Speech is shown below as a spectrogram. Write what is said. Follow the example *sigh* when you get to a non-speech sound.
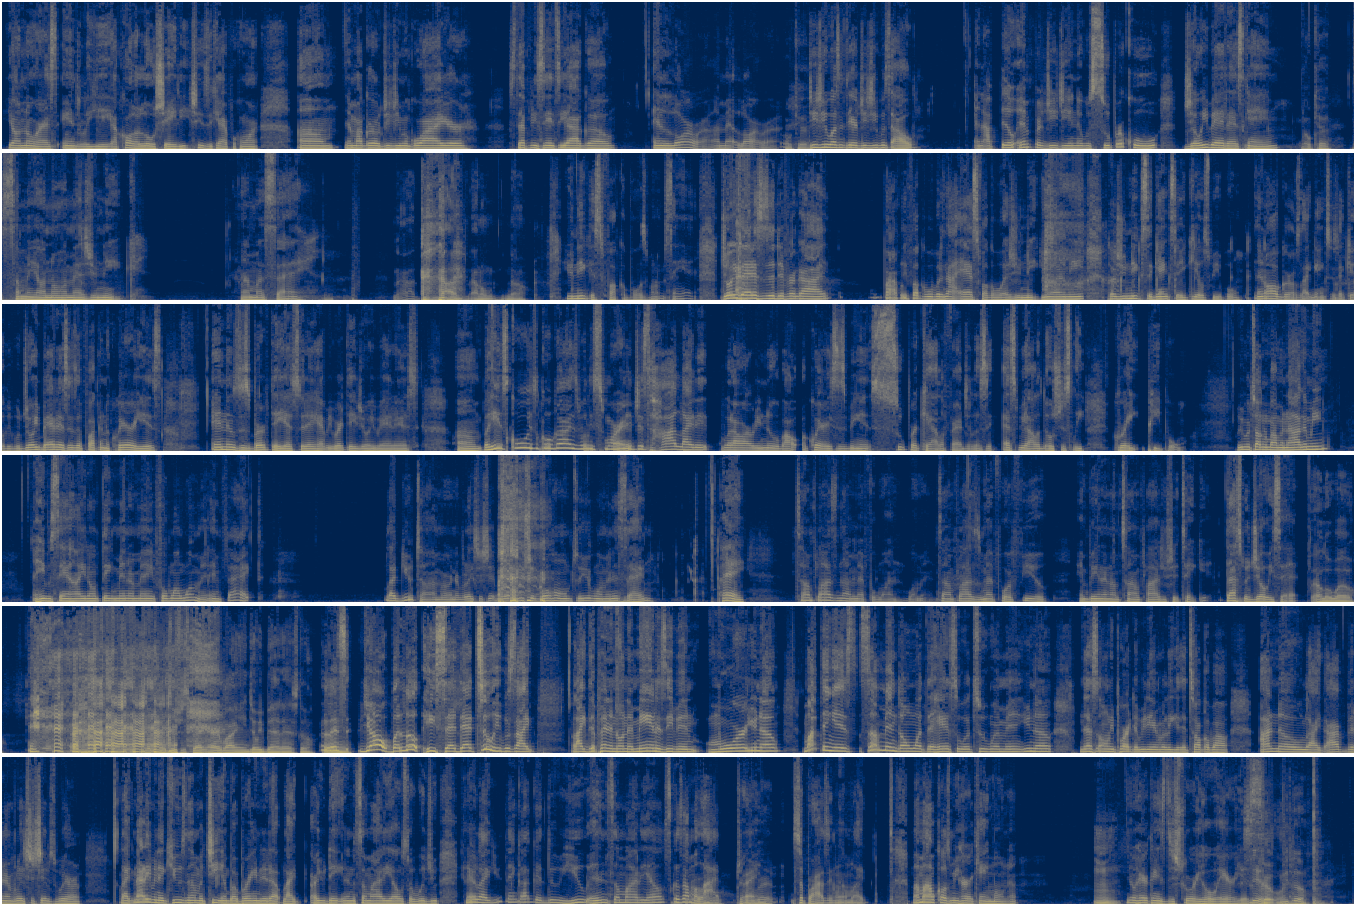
y'all know her as Angela Yee. I call her Little Shady. She's a Capricorn. Um, and my girl Gigi Maguire, Stephanie Santiago, and Laura. I met Laura. Okay. Gigi wasn't there. Gigi was out. And I filled in for Gigi, and it was super cool. Joey Badass came. Okay. Some of y'all know him as Unique. I must say, I, I, I don't know. Unique is fuckable, is what I'm saying. Joey Badass is a different guy. Probably fuckable, but not as fuckable as Unique. You know what I mean? Because Unique's a gangster, he kills people. And all girls like gangsters that kill people. Joey Badass is a fucking Aquarius. And it was his birthday yesterday. Happy birthday, Joey Badass. Um, but he's cool. He's a cool guy. He's really smart. And it just highlighted what I already knew about Aquarius as being super califragilistic, espialidociously great people. We were talking about monogamy, he was saying how he don't think men are made for one woman. In fact, like you, Tom, are in a relationship, maybe you should go *laughs* home to your woman and say, "Hey, Tom Flies is not meant for one woman. Tom Flies is meant for a few, and being that I'm Tom Flies, you should take it." That's what Joey said. LOL. *laughs* no disrespect. Everybody ain't Joey Badass though. Listen, yo, but look, he said that too. He was like, like depending on the man is even more, you know. My thing is, some men don't want the hassle of two women, you know. And that's the only part that we didn't really get to talk about. I know, like, I've been in relationships where, like, not even accusing him of cheating, but bringing it up, like, are you dating somebody else or would you? And they're like, you think I could do you and somebody else? Because I'm a lot, Dre. Right. Surprisingly, I'm like, my mom calls me Hurricane Mona. Mm, You know, hurricanes destroy whole areas. Yeah, good one. we do.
